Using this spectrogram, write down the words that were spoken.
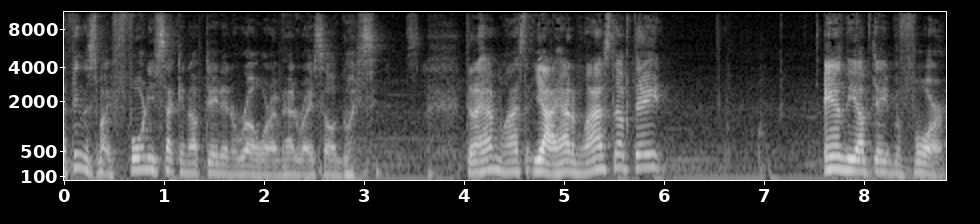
I think this is my 42nd update in a row where I've had Raisel Iglesias. Did I have him last? Yeah, I had him last update and the update before.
